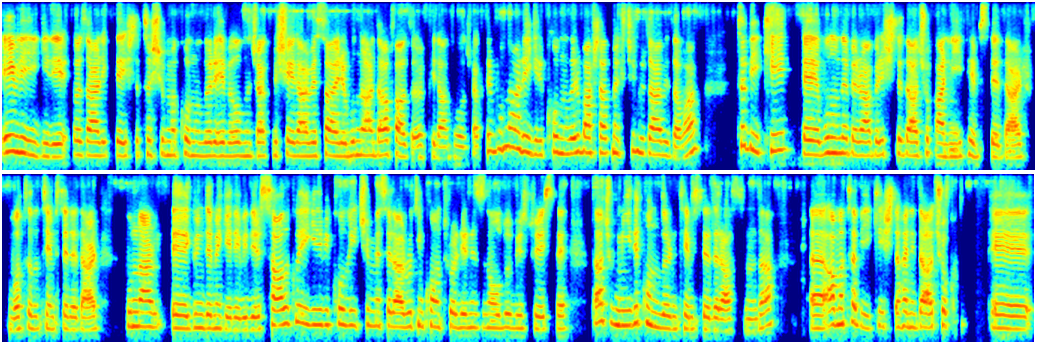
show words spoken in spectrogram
evle ilgili özellikle işte taşınma konuları, eve alınacak bir şeyler vesaire bunlar daha fazla ön planda olacaktır. Bunlarla ilgili konuları başlatmak için güzel bir zaman. Tabii ki e, bununla beraber işte daha çok anneyi temsil eder, vatanı temsil eder. Bunlar e, gündeme gelebilir. Sağlıkla ilgili bir konu için mesela rutin kontrollerinizin olduğu bir süreçte daha çok mide konularını temsil eder aslında. E, ama tabii ki işte hani daha çok e,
